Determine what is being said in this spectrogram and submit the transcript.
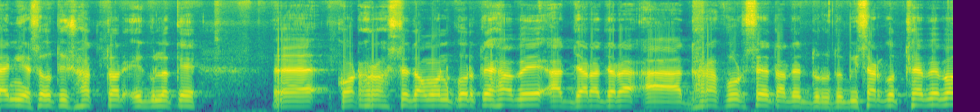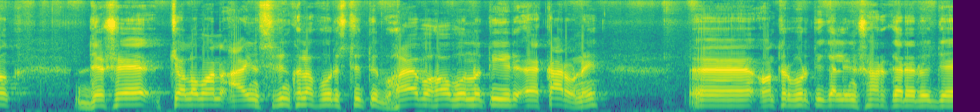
জানিয়েছে অতি সত্বর এগুলোকে কঠোর হস্তে দমন করতে হবে আর যারা যারা ধরা পড়ছে তাদের দ্রুত বিচার করতে হবে এবং দেশে চলমান আইন শৃঙ্খলা পরিস্থিতির ভয়াবহ অবনতির কারণে অন্তর্বর্তীকালীন সরকারের ওই যে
